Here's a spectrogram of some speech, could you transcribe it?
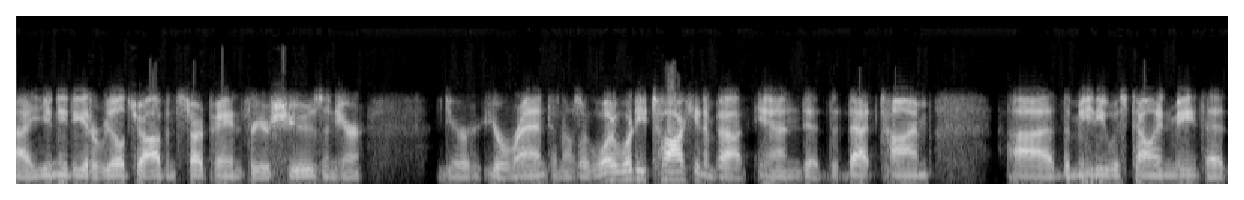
uh, "You need to get a real job and start paying for your shoes and your your your rent." And I was like, "What What are you talking about?" And at that time, uh, the media was telling me that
